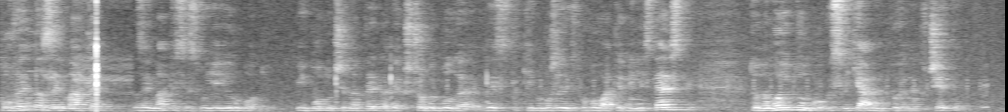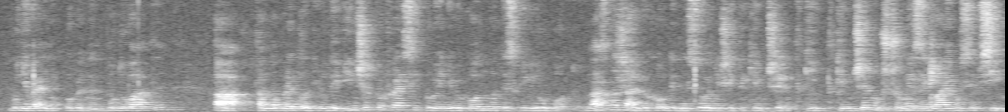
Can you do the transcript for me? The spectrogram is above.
повинна займати, займатися своєю роботою. І будучи, наприклад, якщо би була десь така можливість побувати в міністерстві, то, на мою думку, освітянин повинен вчити, будівельник повинен будувати, а там, наприклад, люди інших професій повинні виконувати свою роботу. У нас, на жаль, виходить на сьогоднішній таким чином, таким, таким чином, що ми займаємося всім.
